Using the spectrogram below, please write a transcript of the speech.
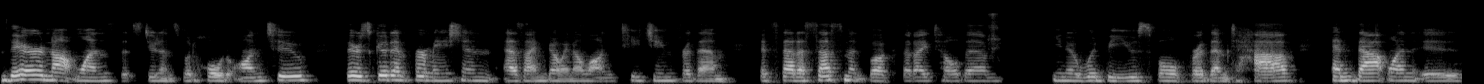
they're not ones that students would hold on to. There's good information as I'm going along teaching for them. It's that assessment book that I tell them, you know, would be useful for them to have. And that one is,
